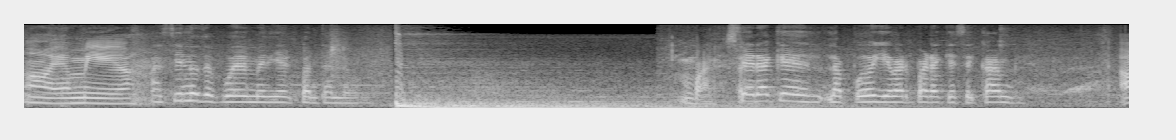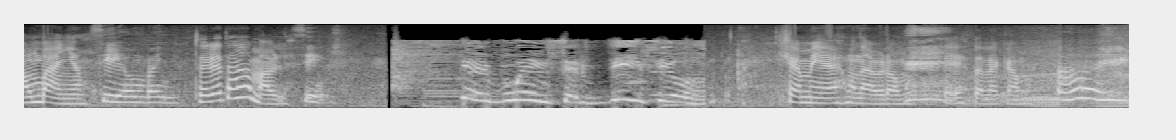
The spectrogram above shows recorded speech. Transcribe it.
Ay, amiga. así no se puede medir el pantalón. Bueno, sí. ¿Será que la puedo llevar para que se cambie? a un baño. Sí, a un baño. ¿Sería tan amable? Sí. ¡Qué buen servicio! Que amiga, es una broma. Ella está en la cama. Ay,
